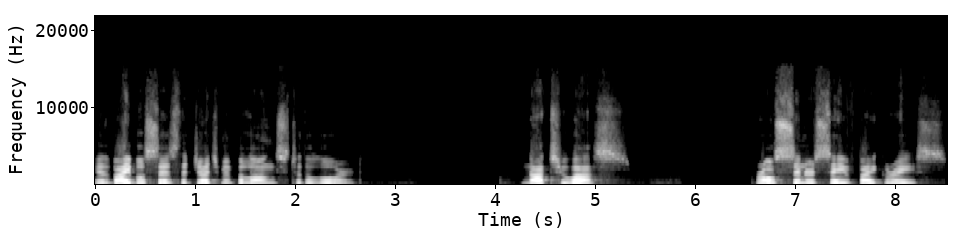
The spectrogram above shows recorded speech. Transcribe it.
You know, the Bible says that judgment belongs to the Lord, not to us. We're all sinners saved by grace.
